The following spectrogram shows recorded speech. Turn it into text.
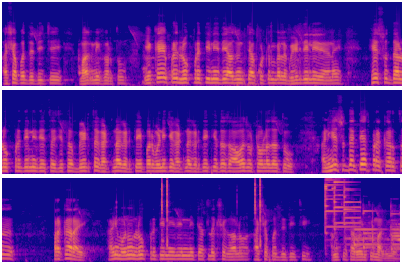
अशा पद्धतीची मागणी करतो. एकही प्र लोकप्रतिनिधी अजून त्या कुटुंबाला भेट दिलेली नाही. हे सुद्धा लोकप्रतिनिधीचं जिथं बीडचं घटना घडते परभणीची घटना घडते तिथं आवाज उठवला जातो. आणि हे सुद्धा त्याच प्रकारचं प्रकार आहे. आणि म्हणून लोकप्रतिनिधींनी त्यात लक्ष घालावं अशा पद्धतीची आमची सर्वांची मागणी आहे.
